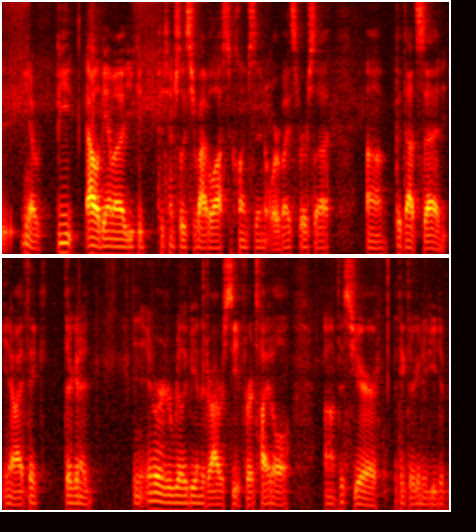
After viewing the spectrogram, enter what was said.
you know, beat Alabama, you could potentially survive a loss to Clemson or vice versa. Um, but that said, you know, I think they're going to in, in order to really be in the driver's seat for a title uh, this year, I think they're going to need to.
